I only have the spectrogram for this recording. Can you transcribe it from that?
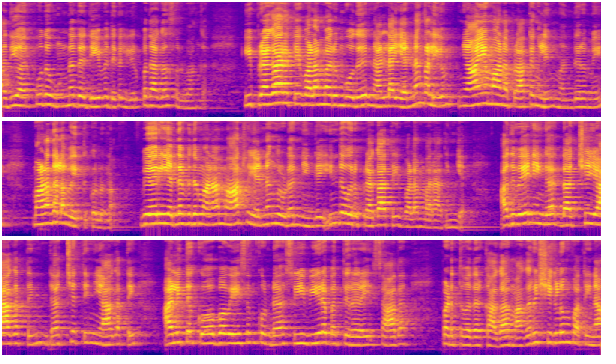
அதி அற்புத உன்னத தேவதைகள் இருப்பதாக சொல்லுவாங்க இப்பிரகாரத்தை வலம் வரும்போது நல்ல எண்ணங்களையும் நியாயமான பிரார்த்தங்களையும் மந்திரமே மனதள வைத்துக்கொள்ளணும் வேறு எந்த விதமான மாற்று எண்ணங்களுடன் நீங்கள் இந்த ஒரு பிரகாரத்தை வலம் வராதீங்க. அதுவே நீங்கள் தட்ச யாகத்தின் தட்சத்தின் யாகத்தை அளித்த கோபவேசம் கொண்ட ஸ்ரீ வீரபத்திரரை சாதப்படுத்துவதற்காக மகரிஷிகளும் பார்த்தீங்கன்னா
